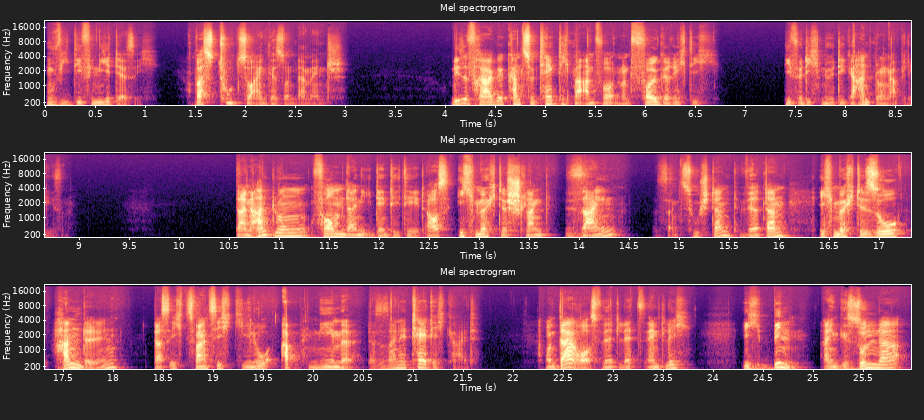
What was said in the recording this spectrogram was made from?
Und wie definiert er sich? Was tut so ein gesunder Mensch? Und diese Frage kannst du täglich beantworten und folgerichtig die für dich nötige Handlung ablesen. Deine Handlungen formen deine Identität aus. Ich möchte schlank sein, das ist ein Zustand, wird dann, ich möchte so handeln, dass ich 20 Kilo abnehme. Das ist eine Tätigkeit. Und daraus wird letztendlich, ich bin ein gesunder,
